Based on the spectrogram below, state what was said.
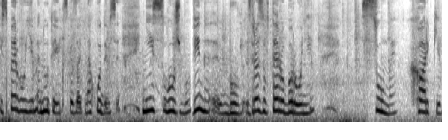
і з першої минути, як сказати, знаходився, ніс службу. Він е, був зразу в теробороні, Суми, Харків.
